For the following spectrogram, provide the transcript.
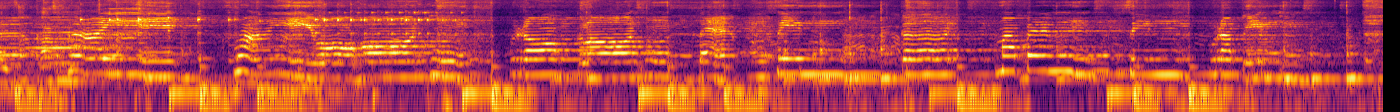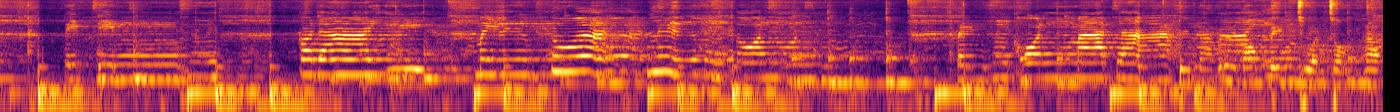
ายสักครั้งให้ไว้วอนร้องกลอนแบบสิ้น เกิดมาเป็นศิลปิน ติดดิน ก็ได้อีก ไม่ลืมตัวลืมตน เป็นคนมาจาก ติดตามไปด้วยน้องมิงชวนชมครับ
